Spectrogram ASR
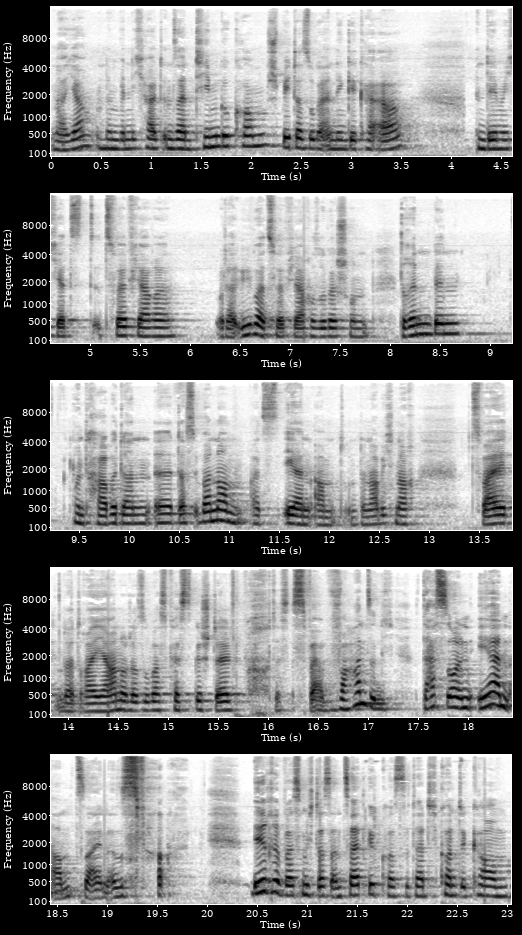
Naja, und dann bin ich halt in sein Team gekommen, später sogar in den GKR, in dem ich jetzt zwölf Jahre oder über zwölf Jahre sogar schon drin bin und habe dann äh, das übernommen als Ehrenamt. Und dann habe ich nach zwei oder drei Jahren oder sowas festgestellt, boah, das war wahnsinnig, das soll ein Ehrenamt sein. Also es war irre, was mich das an Zeit gekostet hat. Ich konnte kaum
